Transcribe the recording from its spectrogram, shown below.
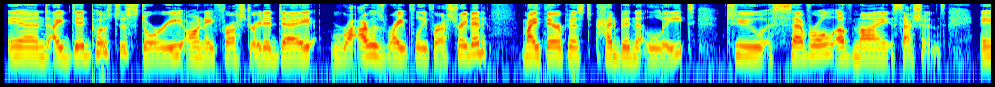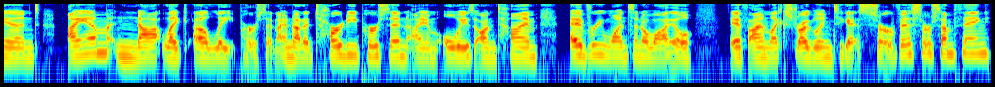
and I did post a story on a frustrated day. I was rightfully frustrated. My therapist had been late to several of my sessions, and I am not like a late person. I'm not a tardy person. I am always on time. Every once in a while, if I'm like struggling to get service or something,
